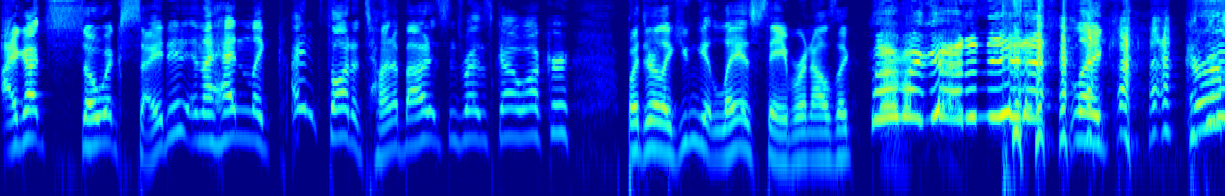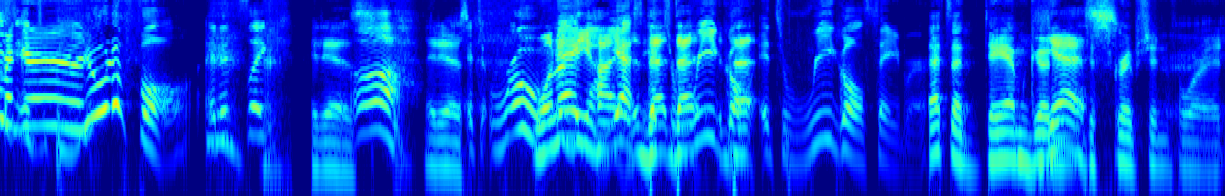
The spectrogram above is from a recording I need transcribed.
I got so excited, and I hadn't like I hadn't thought a ton about it since Rise of Skywalker. But they're like, you can get Leia's saber, and I was like, oh my god, I need it! like, 'cause it is, it's beautiful, and it's like, It is. ugh, It is. it's oh, One of the Maggie, hi- yes, that- it's that- regal, that- it's regal saber. That's a damn good Yes. description for it.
